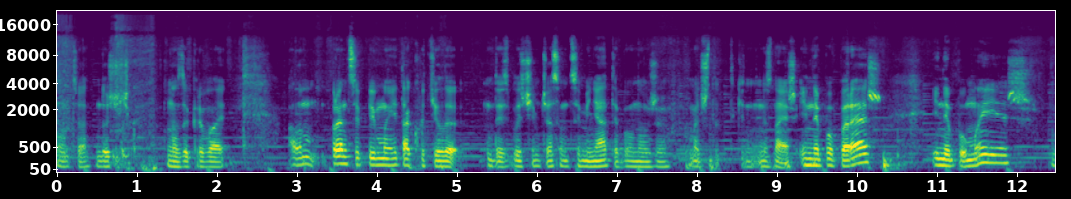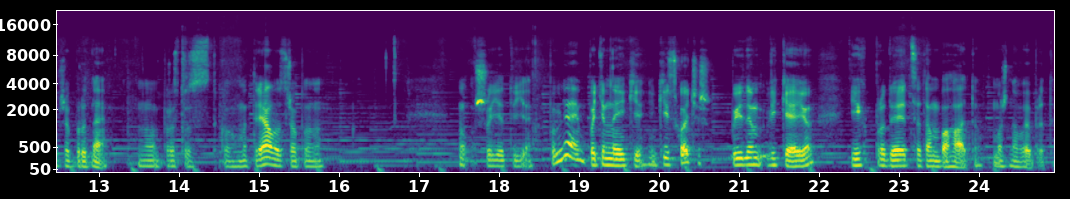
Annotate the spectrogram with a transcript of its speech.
ну, ця дощечка, вона закриває. Але, в принципі, ми і так хотіли десь ближчим часом це міняти, бо воно вже, бачите, таке, не знаєш, і не попереш, і не помиєш, вже брудне. Ну, просто з такого матеріалу зроблено. Ну, що є, то є. Поміняємо, потім на які. Які схочеш, поїдемо в Ікею. Їх продається там багато, можна вибрати.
